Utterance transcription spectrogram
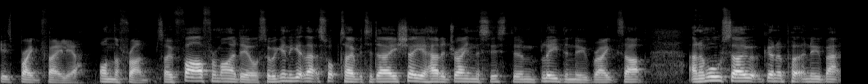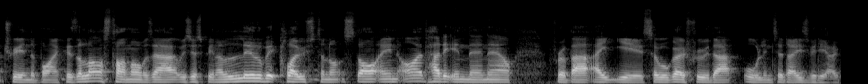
it's brake failure on the front. So far from ideal. So we're gonna get that swapped over today, show you how to drain the system, bleed the new brakes up, and I'm also gonna put a new battery in the bike because the last time I was out, it was just being a little bit close to not starting. I've had it in there now for about eight years. So we'll go through that all in today's video.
